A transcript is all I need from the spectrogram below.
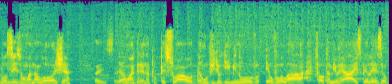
Vocês hum. vão lá na loja, é isso, é dão a grana pro pessoal, dão um videogame novo, eu vou lá, falta mil reais, beleza, eu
